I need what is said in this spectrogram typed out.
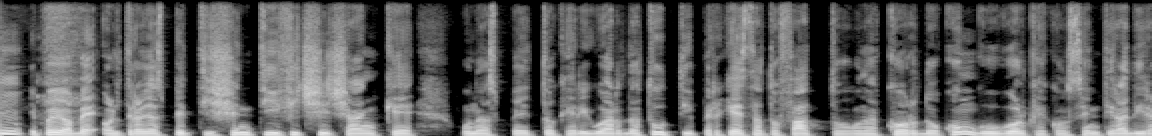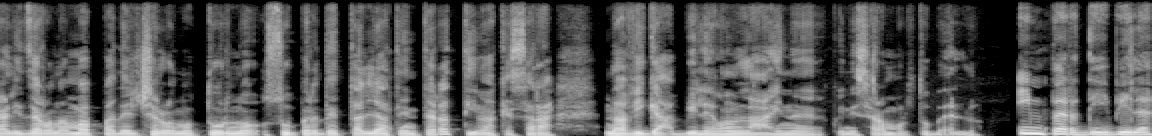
Mm. E poi vabbè, oltre agli aspetti scientifici c'è anche un aspetto che riguarda tutti, perché è stato fatto un accordo con Google che consentirà di realizzare una mappa del cielo notturno super dettagliata e interattiva che sarà navigabile online, quindi sarà molto bello imperdibile.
